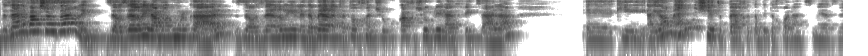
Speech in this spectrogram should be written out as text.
וזה הדבר שעוזר לי. זה עוזר לי לעמוד מול קהל, זה עוזר לי לדבר את התוכן שהוא כל כך חשוב לי להפיץ הלאה, כי היום אין מי שיטפח את הביטחון העצמי הזה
